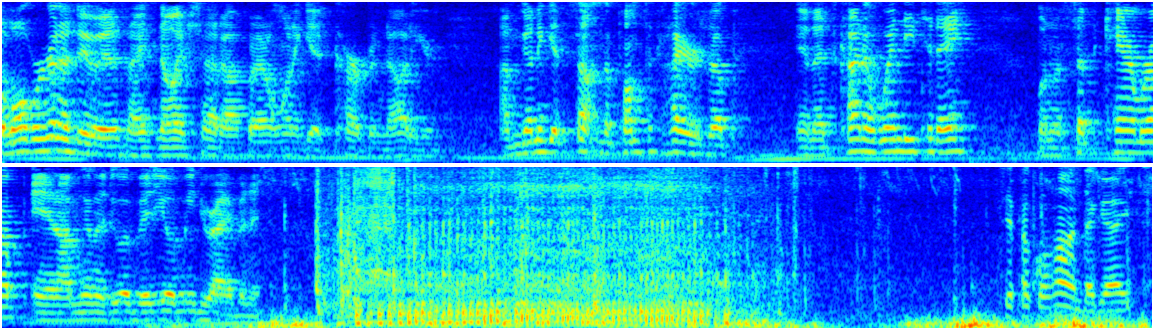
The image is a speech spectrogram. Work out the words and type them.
So what we're gonna do is, I know I shut up, but I don't want to get carbon out of here. I'm gonna get something to pump the tires up, and it's kind of windy today. I'm gonna set the camera up, and I'm gonna do a video of me driving it. Typical Honda, guys.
